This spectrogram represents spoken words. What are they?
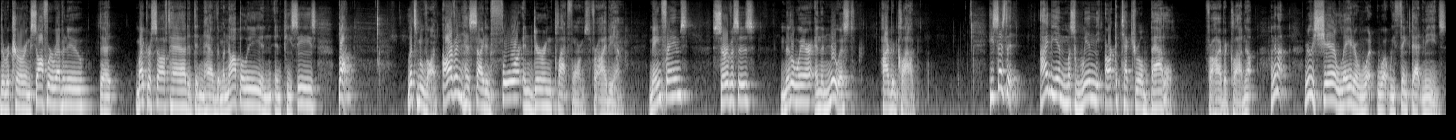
the recurring software revenue that Microsoft had. It didn't have the monopoly in, in PCs, but Let's move on. Arvind has cited four enduring platforms for IBM. Mainframes, services, middleware, and the newest, hybrid cloud. He says that IBM must win the architectural battle for hybrid cloud. Now, I'm going to really share later what, what we think that means.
